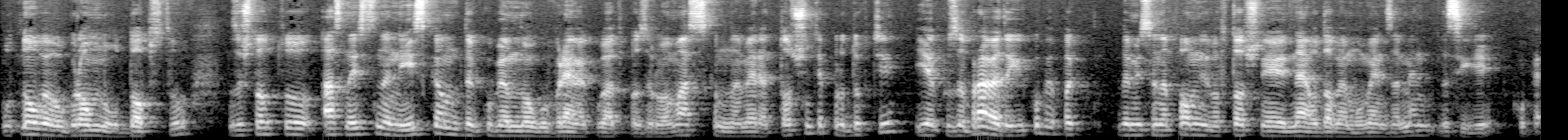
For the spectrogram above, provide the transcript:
отново е огромно удобство, защото аз наистина не искам да губя много време, когато пазарувам. Аз искам да намеря точните продукти и ако забравя да ги купя, пък да ми се напомни в точния и най-удобен момент за мен да си ги купя.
